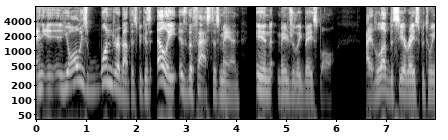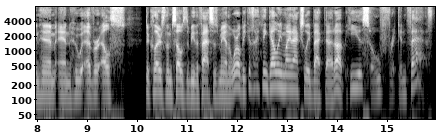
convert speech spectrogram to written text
And you always wonder about this because Elly is the fastest man in Major League Baseball. I'd love to see a race between him and whoever else declares themselves to be the fastest man in the world because I think Elly might actually back that up. He is so freaking fast.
